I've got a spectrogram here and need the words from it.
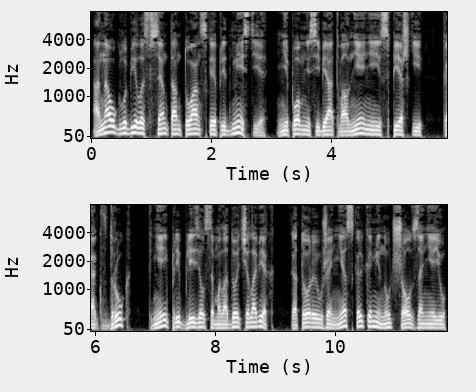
она углубилась в Сент-Антуанское предместье, не помня себя от волнения и спешки, как вдруг к ней приблизился молодой человек, который уже несколько минут шел за нею,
